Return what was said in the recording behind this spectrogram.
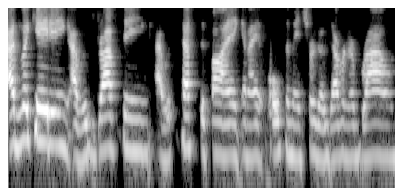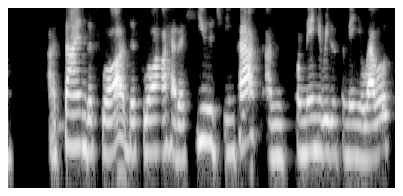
advocating, I was drafting, I was testifying, and I also made sure that Governor Brown uh, signed this law. This law had a huge impact on, for many reasons, for many levels.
